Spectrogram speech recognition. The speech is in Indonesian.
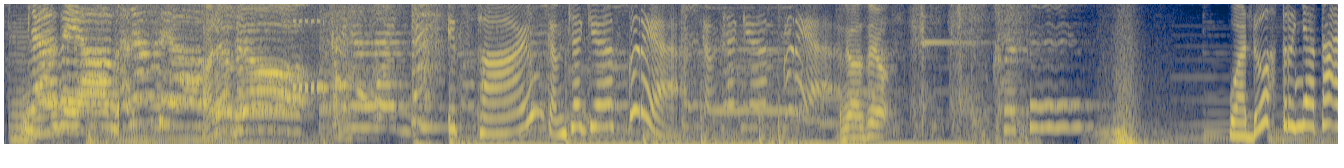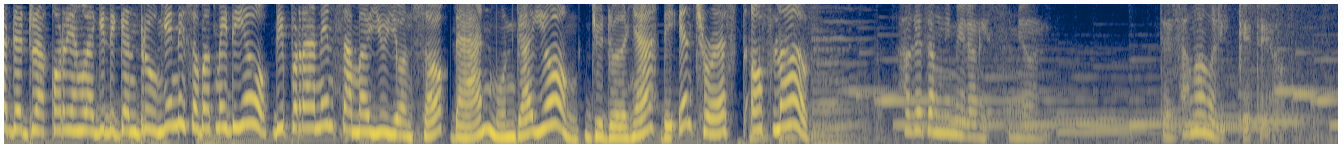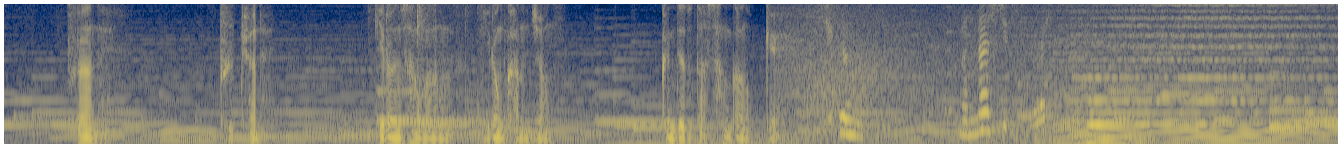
안녕하세요. 안녕하세요. 안녕하세요. It's time 깜짝이야 Korea. 안녕하세요. Waduh, ternyata ada drakor yang lagi digandrungin nih Sobat Medio. Diperanin sama Yu Yeon Sok dan Moon Ga Young. Judulnya The Interest of Love. 하 계장님이랑 있으면 내 상황을 잊게 돼요. 불안해. 불편해. 이런 상황, 이런 감정. 근데도 다 상관없게. 지금 만날 수 있어요?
